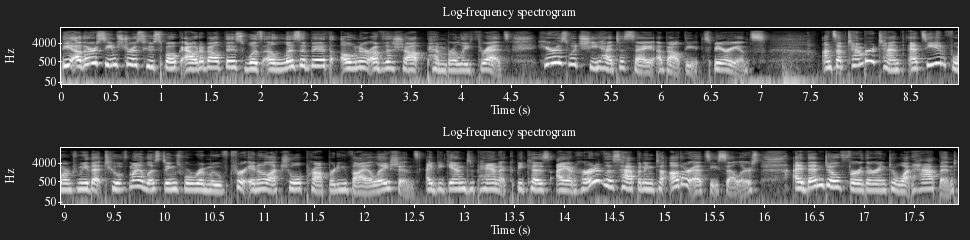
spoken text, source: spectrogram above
The other seamstress who spoke out about this was Elizabeth, owner of the shop Pemberley Threads. Here is what she had to say about the experience. On September 10th, Etsy informed me that two of my listings were removed for intellectual property violations. I began to panic because I had heard of this happening to other Etsy sellers. I then dove further into what happened.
